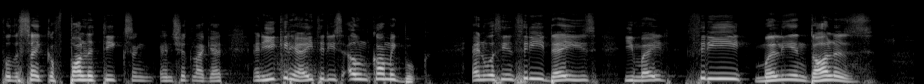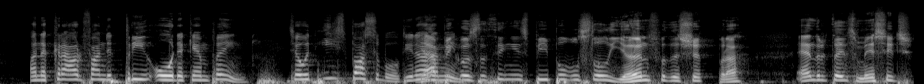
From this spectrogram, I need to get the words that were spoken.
for the sake of politics and, and shit like that. And he created his own comic book. And within three days, he made $3 million on a crowd-funded pre-order campaign. So it is possible. Do you know yeah, what I mean? Yeah, because the thing is, people will still yearn for the shit, bruh. Andrew Tate's message,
